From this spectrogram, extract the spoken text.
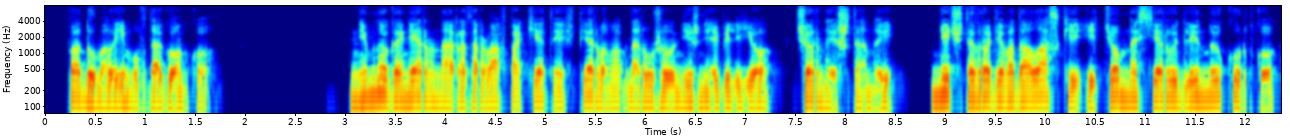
— подумал ему вдогонку. Немного нервно разорвав пакеты, в первом обнаружил нижнее белье, черные штаны, нечто вроде водолазки и темно-серую длинную куртку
